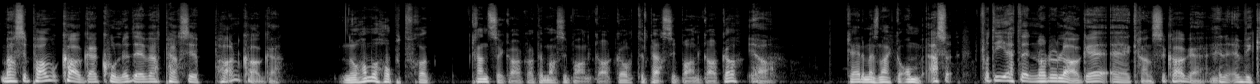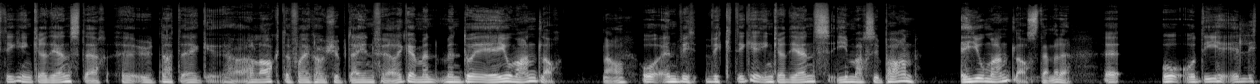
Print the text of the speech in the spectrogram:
marsipankake, kunne det vært persipankake? Nå har vi hoppet fra kransekaker til marsipankaker til persipankaker. Ja. Hva er det vi snakker om? Altså, fordi at når du lager eh, kransekake, en, en viktig ingrediens der, eh, uten at jeg har lagd det, for jeg har jo kjøpt én ferdig, men, men da er jo mandler. Ja, Og en vi, viktig ingrediens i marsipan er jo mandler. stemmer det. Eh, og, og de er litt,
